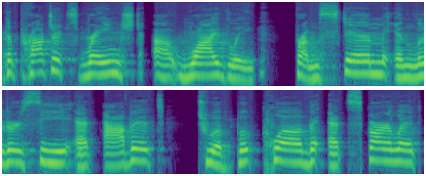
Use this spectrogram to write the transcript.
The projects ranged uh, widely from STEM and literacy at Abbott to a book club at Scarlett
